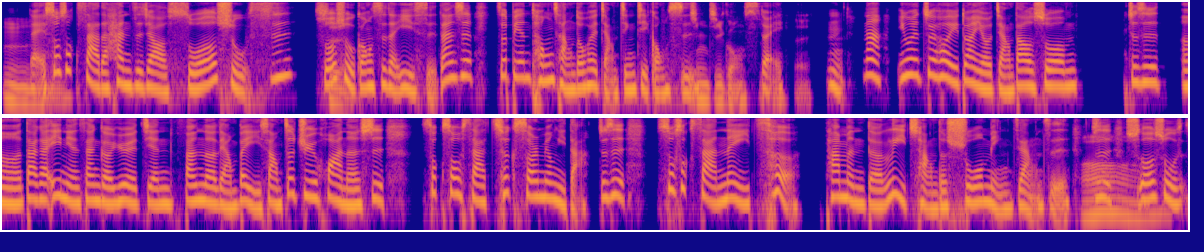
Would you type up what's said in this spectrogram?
嗯，对，“sososa” 的汉字叫所属司、所属公司的意思。但是这边通常都会讲经纪公司。经纪公司，对对。嗯，那因为最后一段有讲到说，就是，嗯，大概一年三个月间翻了两倍以上。这句话呢是 “so so sad”，就是 “soksa” 那一侧他们的立场的说明，这样子，就是所属，就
